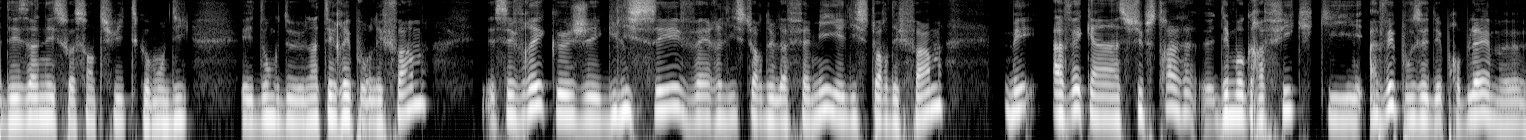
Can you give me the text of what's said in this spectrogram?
des années 68, comme on dit, et donc de l'intérêt pour les femmes, c'est vrai que j'ai glissé vers l'histoire de la famille et l'histoire des femmes, mais avec un substrat euh, démographique qui avait posé des problèmes euh,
